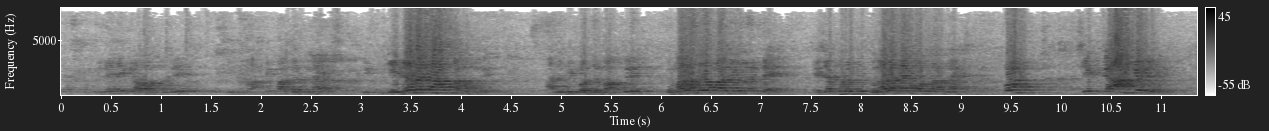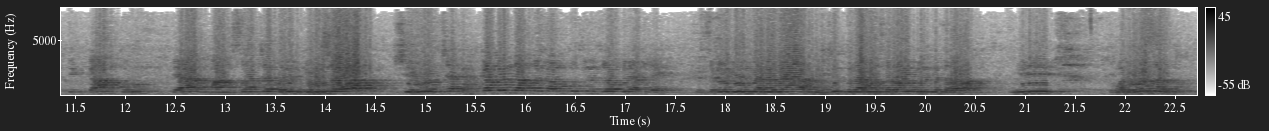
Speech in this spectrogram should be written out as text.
त्या कुठल्याही गावामध्ये मी माफी मागत नाही मी केलेलं काम सांगतोय. आणि मी बदल मागतोय तुम्हाला सुद्धा माझी विनंती आहे त्याच्या पुढे मी कुणाला काय बोलणार नाही. पण जे काम केलं ते काम करून त्या माणसांच्या पर्यंत घेऊन जावा. शेवटच्या घटकापर्यंत आपलं काम पोहोचण्याची जबाबदारी आपली आहे. ते सगळं घेऊन जाण्याचा निश्चितपणे आपण सर्वांनी प्रयत्न करावा. मी तुम्हाला एवढं सांगतो.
